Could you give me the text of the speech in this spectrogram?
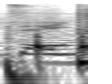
Friday night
